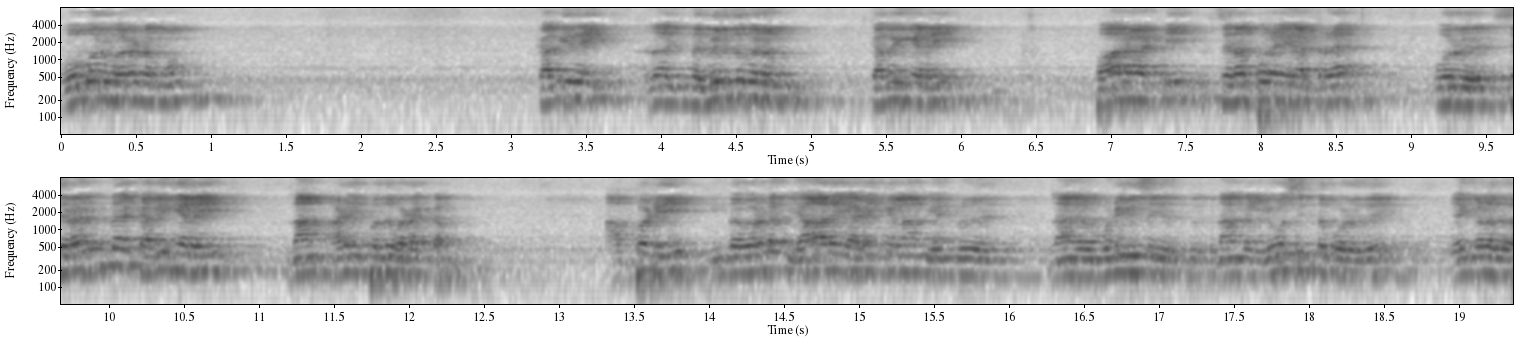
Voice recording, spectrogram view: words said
ஒவ்வொரு வருடமும் கவிதை அதாவது இந்த விருது பெறும் கவிஞரை பாராட்டி சிறப்புரையாற்ற ஒரு சிறந்த கவிஞரை நாம் அழைப்பது வழக்கம். அப்படி இந்த வருடம் யாரை அழைக்கலாம் என்று நாங்கள் முடிவு செய்து நாங்கள் யோசித்த பொழுது எங்களது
